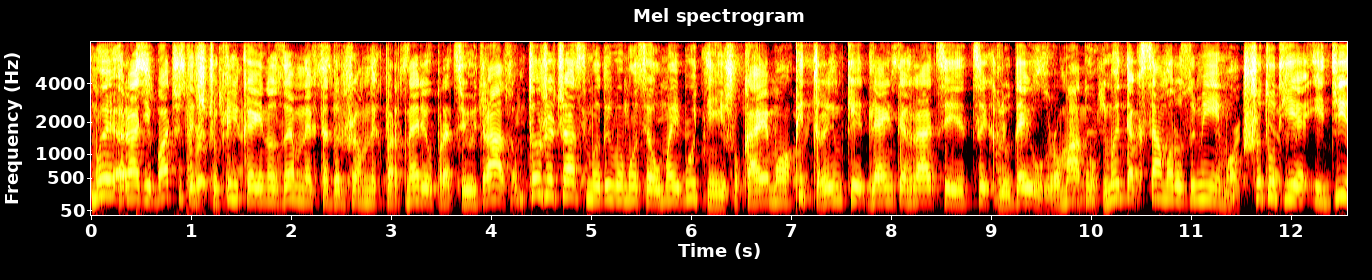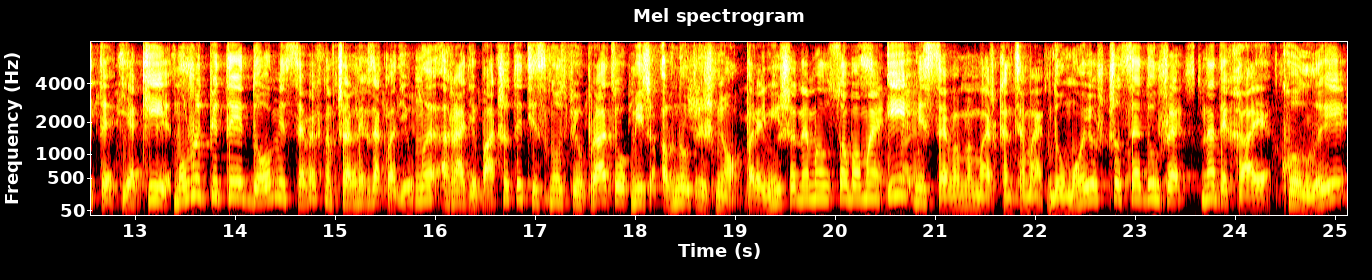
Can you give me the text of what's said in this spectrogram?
Ми раді бачити, що кілька іноземних та державних партнерів працюють разом. В той же час ми дивимося у майбутнє і шукаємо підтримки для інтеграції цих людей у громаду. Ми так само розуміємо, що тут є і діти, які можуть піти до місцевих навчальних закладів. Ми раді бачити тісну співпрацю між внутрішньо перемішаними особами і місцевими мешканцями. Думаю, що це дуже надихає, коли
